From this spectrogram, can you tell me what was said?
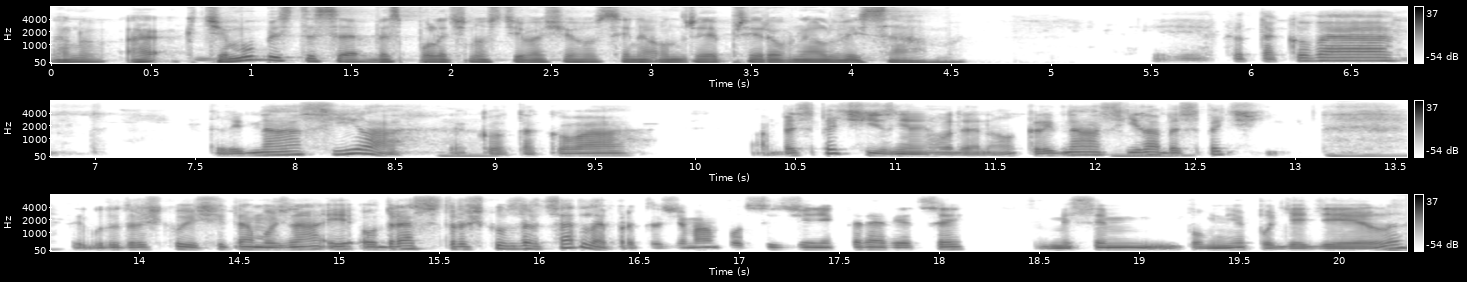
Ano. A k čemu byste se ve společnosti vašeho syna Ondřeje přirovnal vy sám? Jako taková klidná síla, jako taková a bezpečí z něho jde, no. Klidná síla bezpečí. Teď budu trošku ješit a možná i odraz trošku v zrcadle, protože mám pocit, že některé věci, myslím, po mně podědil,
